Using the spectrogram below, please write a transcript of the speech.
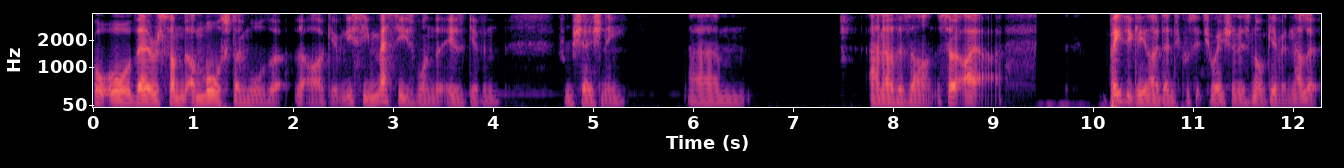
or, or there are some that are more stonewall that, that are given. You see Messi's one that is given from Szczęsny, um, and others aren't. So I basically an identical situation is not given. Now look,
